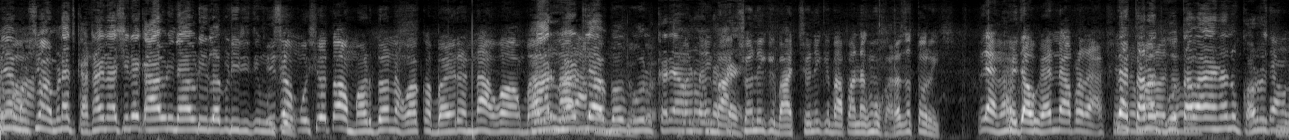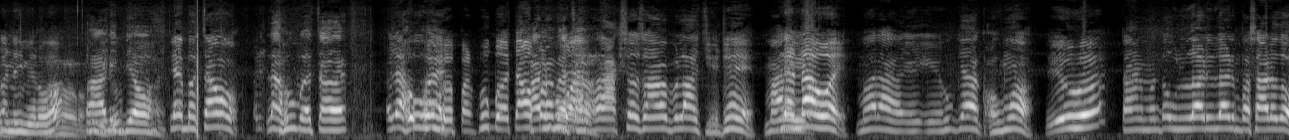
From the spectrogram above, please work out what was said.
મેં તાપા. હમણાં જ કઠાઈ નાખીને કે આવડી નાવડી લબડી રીતિ ઈ તો મૂછ્યો મૂછ્યો તો મર્દો ને હોય કે બૈરન ના હોય બહુ બોલ પણ બાદશો કે બાદશો કે બાપા ના હું ઘરે જતો રહીશ. લે નહીં જાવ હેડ ને આપણે રાખશે લે તરત ગોતાવા એનાનું ઘર જ નહીં. મેલો પાડી દેવો. લે બચાવો. લે હું બચાવે. એટલે હું હે પણ હું બતાવ પણ હું? રાક્ષસ આવે પેલા જેઠે મારે ના હોય. મારા એવું એ શું ઘઉંમાં? એવું હે તાણ મને તો ઉલાડી ઉલાડી પસાડે તો.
